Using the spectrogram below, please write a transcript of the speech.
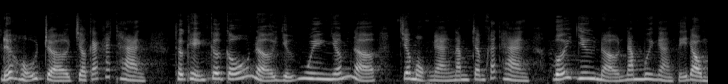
để hỗ trợ cho các khách hàng, thực hiện cơ cấu nợ giữ nguyên nhóm nợ cho 1.500 khách hàng với dư nợ 50.000 tỷ đồng,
